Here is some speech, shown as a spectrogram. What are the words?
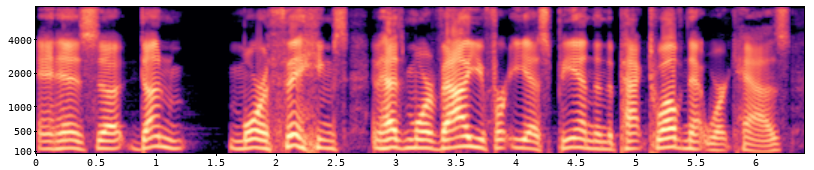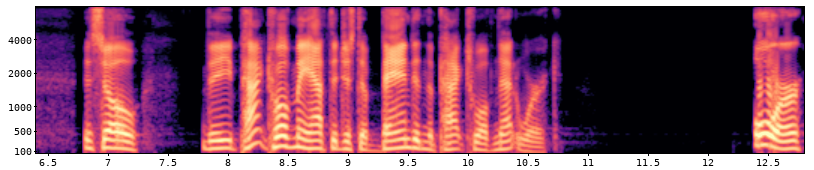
and has uh, done more things and has more value for ESPN than the Pac 12 network has. And so the Pac 12 may have to just abandon the Pac 12 network or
